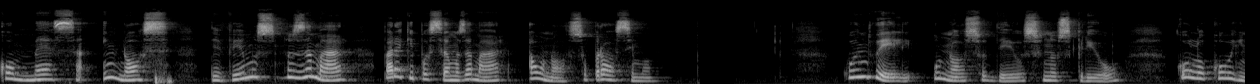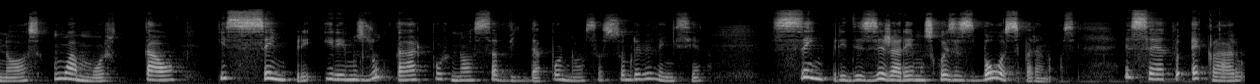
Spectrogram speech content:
começa em nós. Devemos nos amar para que possamos amar ao nosso próximo. Quando Ele, o nosso Deus, nos criou, colocou em nós um amor tal que sempre iremos lutar por nossa vida, por nossa sobrevivência. Sempre desejaremos coisas boas para nós, exceto, é claro,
